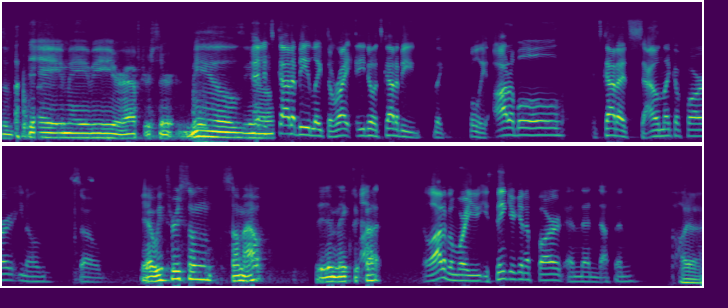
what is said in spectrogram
of the day, maybe, or after certain meals. You and know, it's got to be like the right. You know, it's got to be like fully audible. It's got to sound like a fart. You know, so yeah, we threw some some out. They didn't make the A lot. cut. A lot of them where you, you think you're gonna fart and then nothing. Oh yeah,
